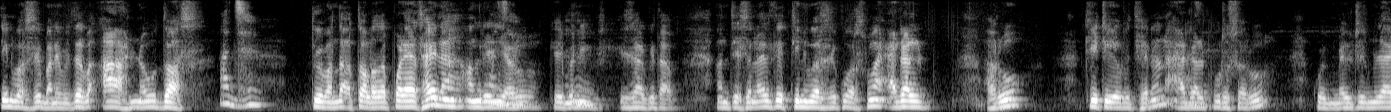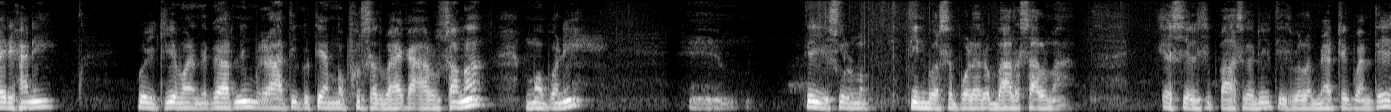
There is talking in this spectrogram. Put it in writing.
तिन वर्ष भनेपछि अब आठ नौ दस त्योभन्दा तल त पढाएको छैन अङ्ग्रेजीहरू केही पनि हिसाब किताब। अनि त्यसैले त्यो तिन वर्ष कोर्समा एडल्टहरू केटीहरू थिएनन् एडल्ट पुरुषहरू कोही मिलिट्रीमा जागिर खाने कोही के गर्ने रातिको त्यहाँ फुर्सद भएकाहरूसँग म पनि त्यही स्कुलमा तिन वर्ष पढेर बाह्र सालमा एसएलसी पास गरी त्यस बेला म्याट्रिक भन्थेँ।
